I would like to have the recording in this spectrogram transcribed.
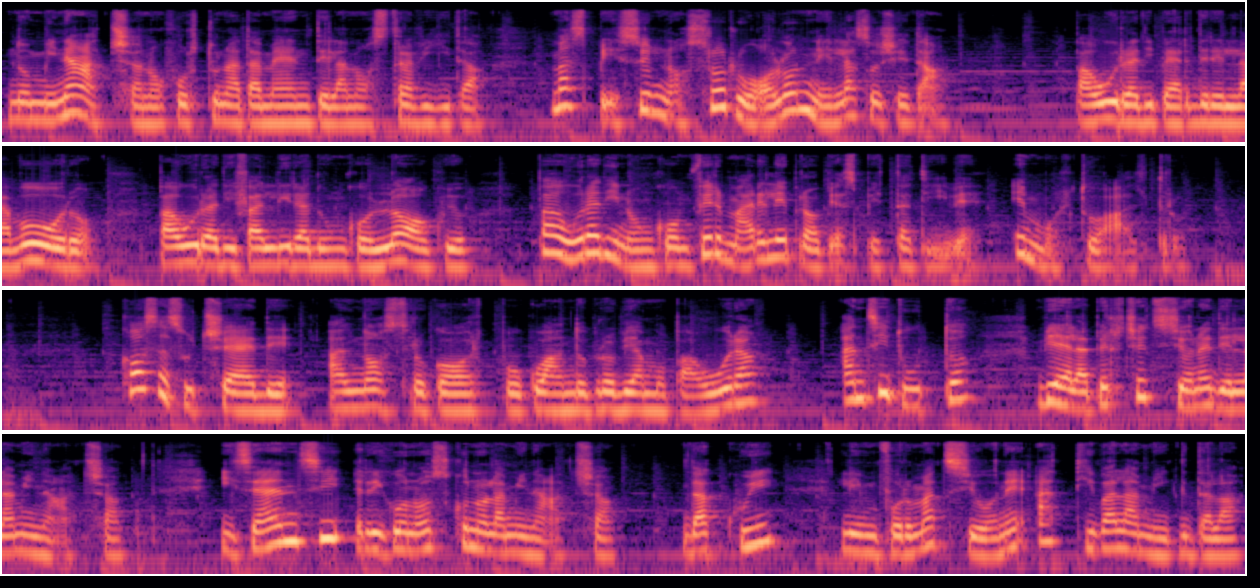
non minacciano fortunatamente la nostra vita, ma spesso il nostro ruolo nella società. Paura di perdere il lavoro, paura di fallire ad un colloquio, paura di non confermare le proprie aspettative e molto altro. Cosa succede al nostro corpo quando proviamo paura? Anzitutto vi è la percezione della minaccia. I sensi riconoscono la minaccia. Da qui l'informazione attiva l'amigdala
